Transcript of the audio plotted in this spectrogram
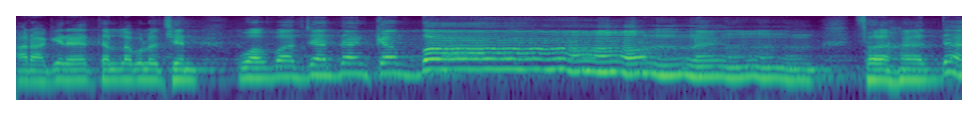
আর আগের আয়াতে আল্লাহ বলেছেন ওয়াওয়াজাদাকা দাল্লান ফাহাদা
